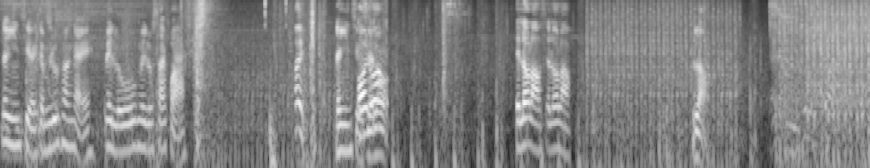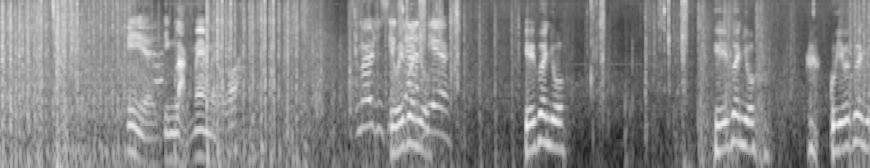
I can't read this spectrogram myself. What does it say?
ได้ยินเสียงแต่ไม่รู้ทางไหน ไม่รู้ไม่รู้ซ้ายขวาเฮ้ย ได้ยินเสียงโอ้ยเซล่วโร่งเซโร่เราเซโร่เราหรอนี่ยิงหลังแม่งเลยแต่ว่า Emergency Here we go, jab you. here. หิวให้เพื่อนอยู่หิวให้เพื่อนอยู่ กูหิวให้เพื่อนอยู่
